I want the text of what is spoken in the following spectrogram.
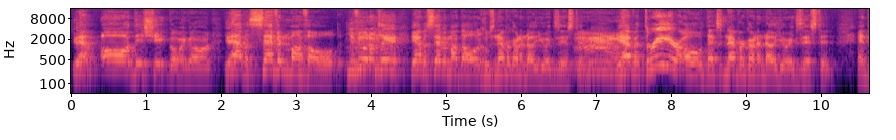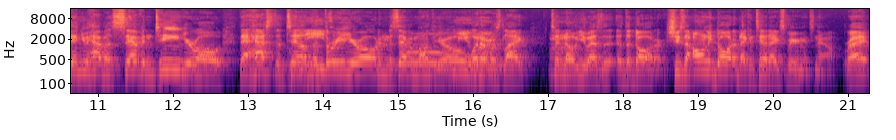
you have all this shit going on, you have a seven month old, you feel what I'm saying? You have a seven month old who's never gonna know you existed. You have a three year old that's never gonna know you existed. And then you have a 17 year old that has to tell the three year old and the seven month year old what it was like to know mm. you as the, the daughter. She's the only daughter that can tell that experience now, right?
